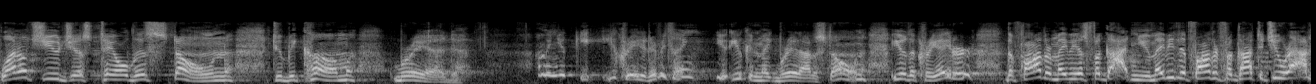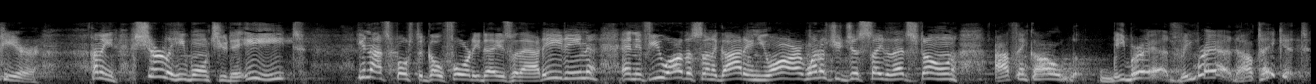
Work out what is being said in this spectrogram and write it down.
why don't you just tell this stone to become bread? I mean, you, you created everything. You, you can make bread out of stone. You're the creator. The Father maybe has forgotten you. Maybe the Father forgot that you were out here. I mean, surely He wants you to eat. You're not supposed to go 40 days without eating. And if you are the Son of God, and you are, why don't you just say to that stone, I think I'll be bread, be bread, I'll take it.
